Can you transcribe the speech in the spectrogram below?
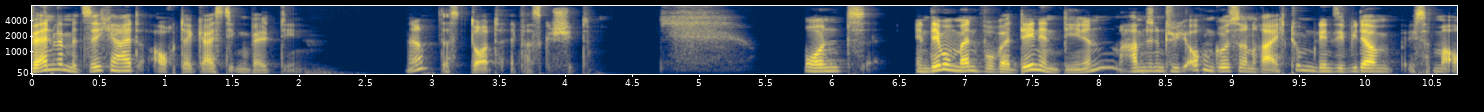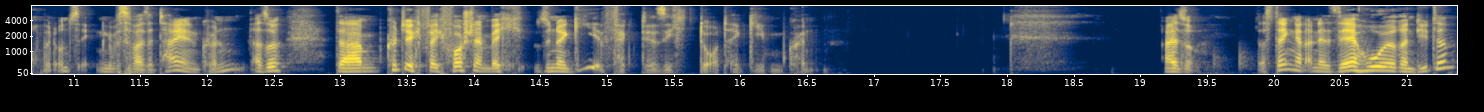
werden wir mit Sicherheit auch der geistigen Welt dienen. Ja, dass dort etwas geschieht. Und in dem Moment, wo wir denen dienen, haben sie natürlich auch einen größeren Reichtum, den sie wieder, ich sag mal, auch mit uns in gewisser Weise teilen können. Also da könnt ihr euch vielleicht vorstellen, welche Synergieeffekte sich dort ergeben könnten. Also, das Denken hat eine sehr hohe Rendite.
